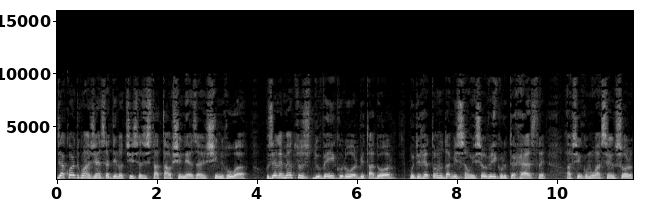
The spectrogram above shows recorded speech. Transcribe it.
De acordo com a agência de notícias estatal chinesa Xinhua, os elementos do veículo orbitador, o de retorno da missão e seu veículo terrestre, assim como o ascensor,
